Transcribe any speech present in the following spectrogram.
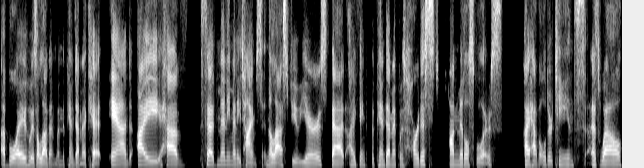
a boy who is 11 when the pandemic hit. And I have said many, many times in the last few years that I think the pandemic was hardest on middle schoolers. I have older teens as well.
